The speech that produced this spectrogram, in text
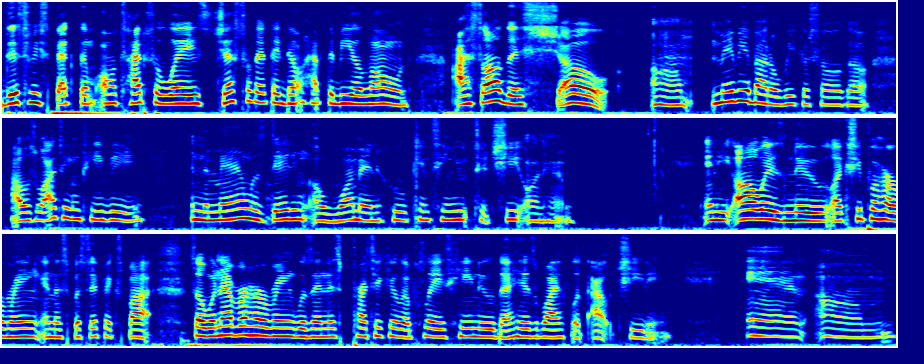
disrespect them all types of ways just so that they don't have to be alone. I saw this show um maybe about a week or so ago. I was watching TV and the man was dating a woman who continued to cheat on him. And he always knew, like, she put her ring in a specific spot. So, whenever her ring was in this particular place, he knew that his wife was out cheating. And, um,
